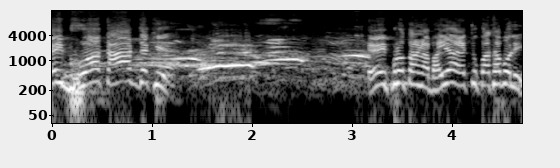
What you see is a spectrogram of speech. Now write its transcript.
এই ভুয়া কার্ড দেখিয়ে এই প্রতারণা, ভাইয়া, একটু কথা বলি।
